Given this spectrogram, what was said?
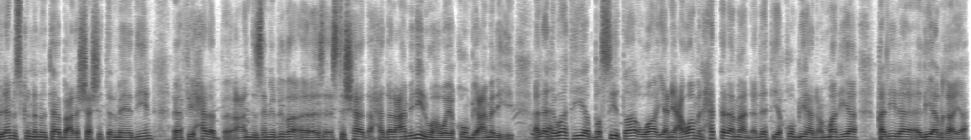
بالأمس كنا نتابع على شاشة الميادين في حلب عند زميل رضا استشهاد أحد العاملين وهو يقوم بعمله. الأدوات هي بسيطة ويعني عوامل حتى الأمان التي يقوم بها العمال هي قليلة للغاية.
